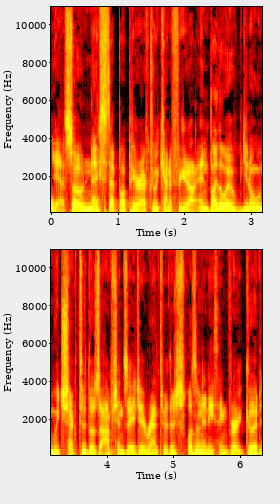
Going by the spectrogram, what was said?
Yeah. So next step up here, after we kind of figured out, and by the way, you know, when we checked through those options AJ ran through, there just wasn't anything very good.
